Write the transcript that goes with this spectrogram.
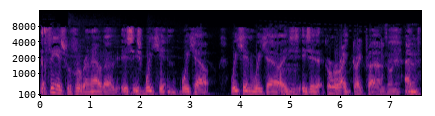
the thing is with Ronaldo is he's week in, week out, week in, week out. He's he's a great, great player, it, and. yeah.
